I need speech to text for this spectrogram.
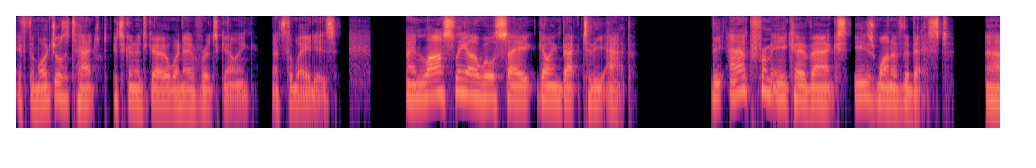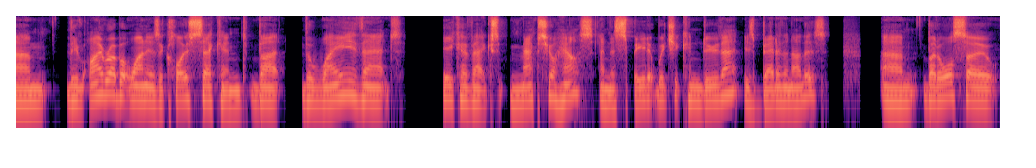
If the module's attached, it's going to go whenever it's going. That's the way it is. And lastly, I will say, going back to the app, the app from Ecovacs is one of the best. Um, the iRobot one is a close second, but the way that Ecovacs maps your house and the speed at which it can do that is better than others. Um, but also,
